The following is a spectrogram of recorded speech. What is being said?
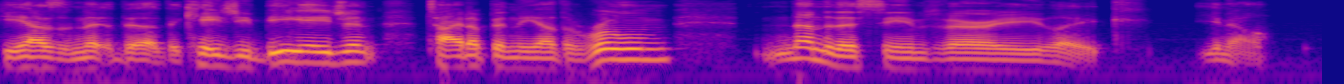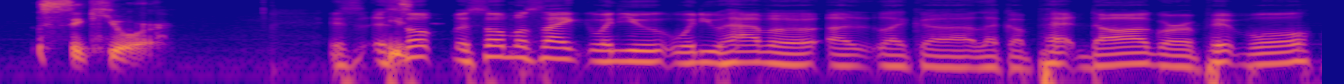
He has the, the KGB agent tied up in the other room. None of this seems very like you know secure. It's it's, al- it's almost like when you when you have a, a like a like a pet dog or a pit bull,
